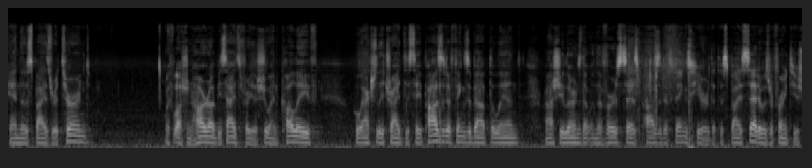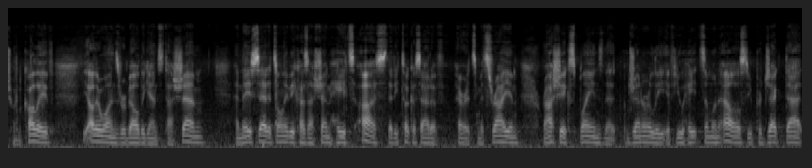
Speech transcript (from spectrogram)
and those spies returned with Lashon Hara, besides for Yeshua and Kalev, who actually tried to say positive things about the land. Rashi learns that when the verse says positive things here, that the spies said it was referring to Yeshua and Kalev. The other ones rebelled against Hashem, and they said it's only because Hashem hates us that He took us out of Eretz Mitzrayim. Rashi explains that generally, if you hate someone else, you project that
